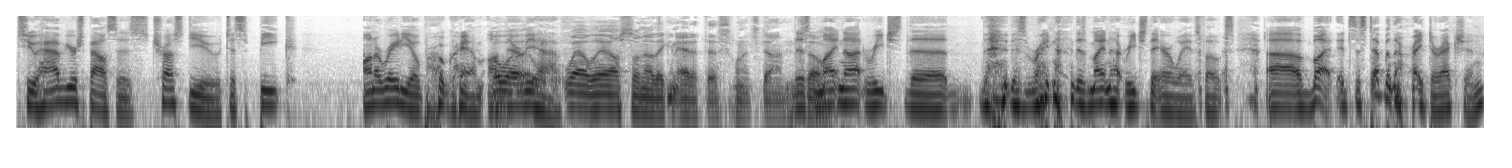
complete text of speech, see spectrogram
to have your spouses trust you to speak on a radio program on well, their behalf. Well, they also know they can edit this when it's done. This so. might not reach the this might not, this might not reach the airwaves, folks. Uh, but it's a step in the right direction.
